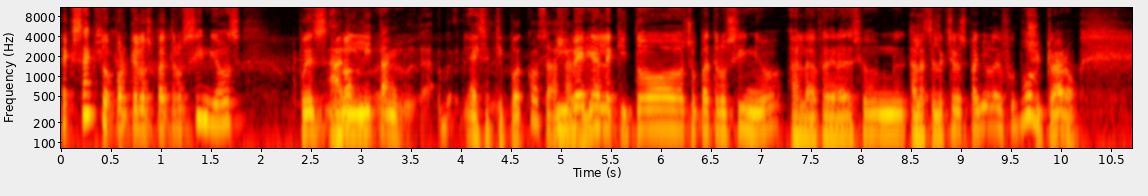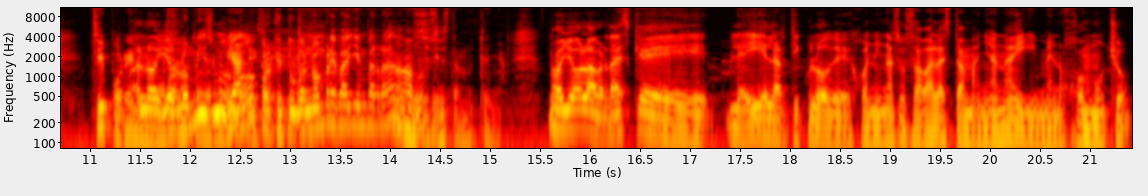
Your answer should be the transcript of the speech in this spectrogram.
Exacto, porque los patrocinios, pues. no- Habilitan ese tipo de cosas. Iberia al final. le quitó su patrocinio a la Federación, a la Selección Española de Fútbol. Sí, claro. Sí, por el. Ah, no, yo- Por lo mismo, ¿no? Porque tuvo nombre Valle Embarrado, No, ¿no? pues sí, está muy cañón. No, yo la verdad es que leí el artículo de Juan Ignacio Zavala esta mañana y me enojó mucho.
